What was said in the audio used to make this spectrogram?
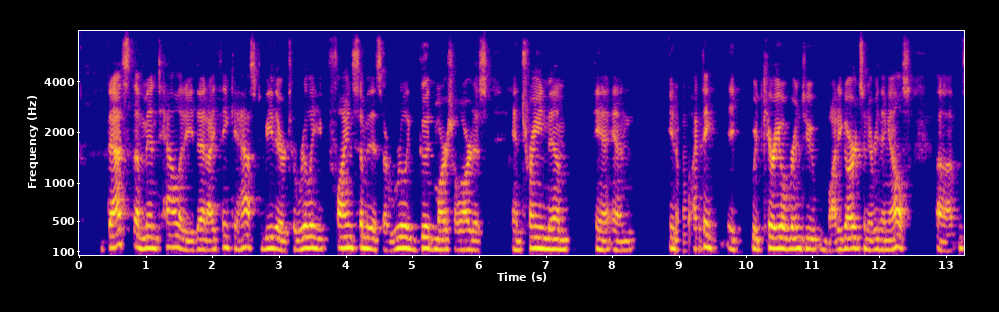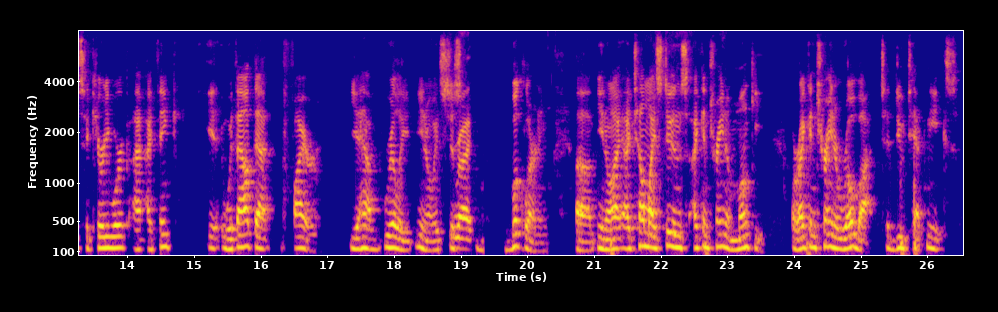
that's the mentality that I think it has to be there to really find somebody that's a really good martial artist and train them. And, and you know, I think it would carry over into bodyguards and everything else, uh, security work. I, I think it, without that fire, you have really, you know, it's just right. book learning. Uh, you know, I, I tell my students I can train a monkey or I can train a robot to do techniques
